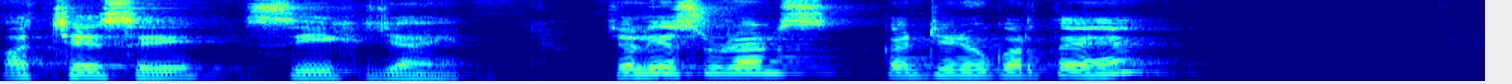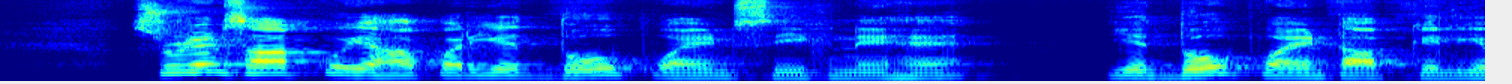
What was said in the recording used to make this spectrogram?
अच्छे से सीख जाएँ। चलिए स्टूडेंट्स कंटिन्यू करते हैं। स्टूडेंट्स आपको यहाँ पर ये दो पॉइंट सीखने हैं। ये दो पॉइंट आपके लिए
